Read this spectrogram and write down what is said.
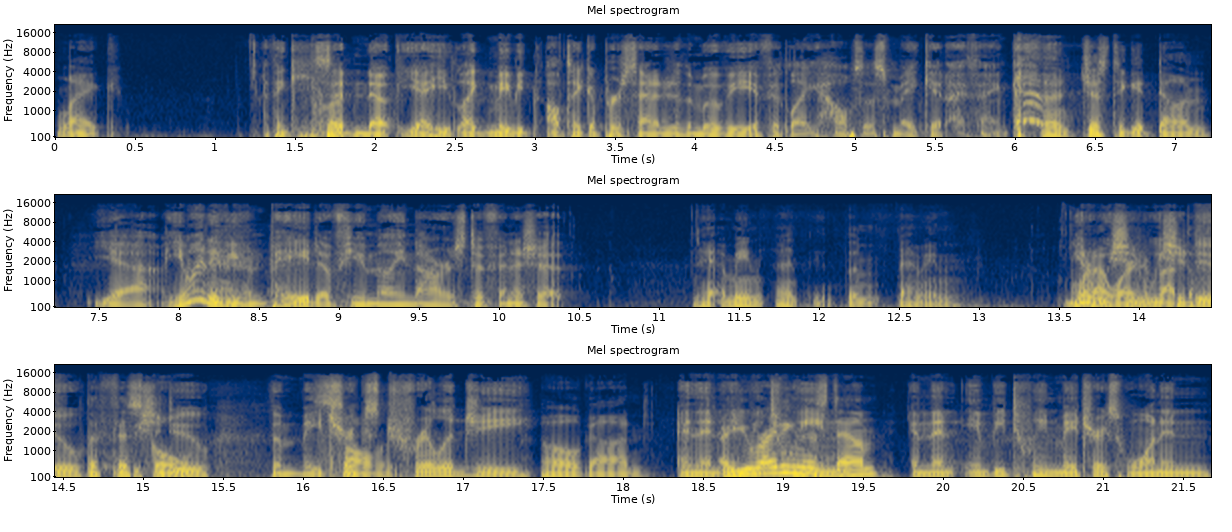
like I think he said no. Yeah, he like maybe I'll take a percentage of the movie if it like helps us make it. I think. just to get done? yeah, he might have even paid a few million dollars to finish it. Yeah, I mean, uh, the I mean, You we're know, not we worried should we about should the, do the fiscal. We should do the Matrix solid. trilogy, oh God, and then Are you writing this down? And then in between Matrix one and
